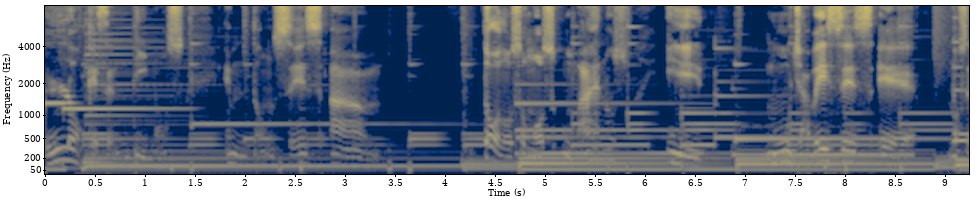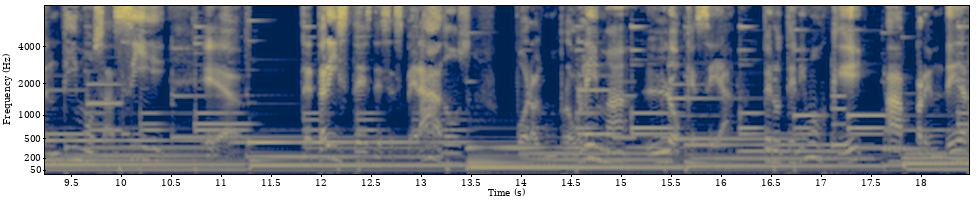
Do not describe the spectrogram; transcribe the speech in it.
lo que sentimos. Entonces, todos somos humanos y muchas veces eh, nos sentimos así, eh, de tristes, desesperados por algún problema, lo que sea. Pero tenemos que aprender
